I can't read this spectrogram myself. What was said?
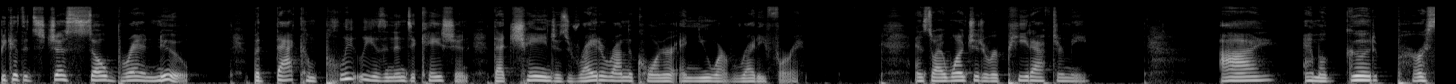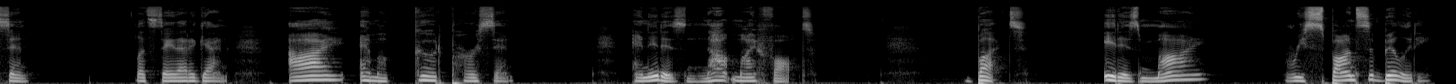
because it's just so brand new. But that completely is an indication that change is right around the corner and you are ready for it. And so I want you to repeat after me I am a good person. Let's say that again. I am a good person, and it is not my fault. But it is my responsibility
